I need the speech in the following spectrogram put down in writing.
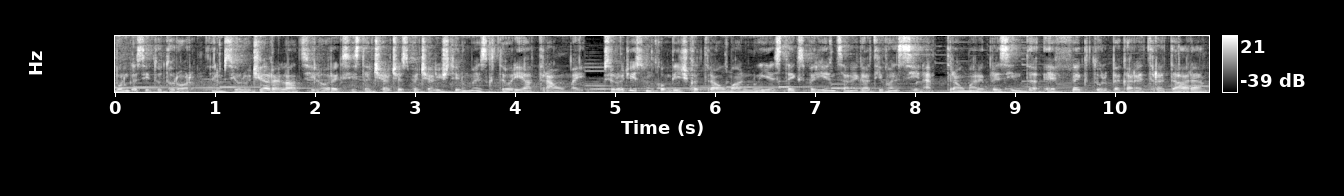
Bun găsit tuturor! În psihologia relațiilor există ceea ce specialiștii numesc teoria traumei. Psihologii sunt convinși că trauma nu este experiența negativă în sine. Trauma reprezintă efectul pe care trădarea,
